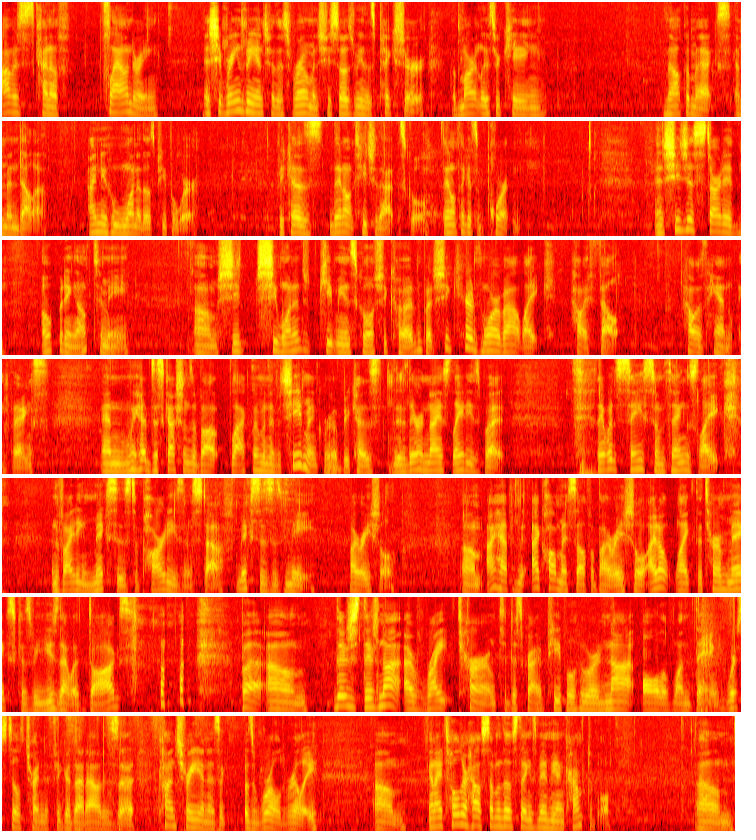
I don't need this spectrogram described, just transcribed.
I was kind of floundering. And she brings me into this room and she shows me this picture of Martin Luther King, Malcolm X, and Mandela. I knew who one of those people were because they don't teach you that in school. They don't think it's important. And she just started opening up to me. Um, she she wanted to keep me in school if she could, but she cared more about like how I felt, how I was handling things. And we had discussions about Black Women of Achievement Group because they're nice ladies, but they would say some things like inviting mixes to parties and stuff. Mixes is me, biracial. Um, I happen to, I call myself a biracial. I don't like the term mix because we use that with dogs. but um, there's there's not a right term to describe people who are not all of one thing. We're still trying to figure that out as a country and as a as a world, really. Um, and I told her how some of those things made me uncomfortable. Um,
